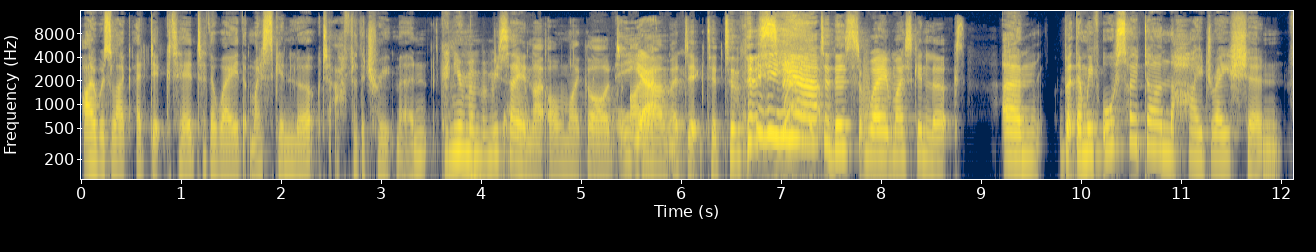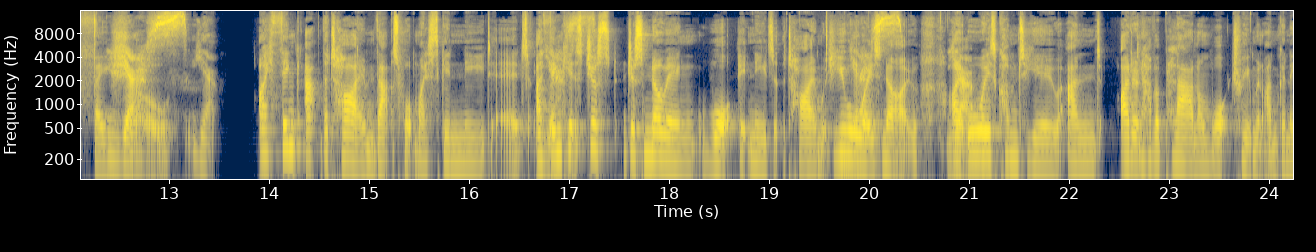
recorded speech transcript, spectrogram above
I was like addicted to the way that my skin looked after the treatment. Can you remember me saying like, "Oh my god, yeah. I am addicted to this, Yeah. to this way my skin looks." Um, but then we've also done the hydration facial. Yes. Yeah. I think at the time that's what my skin needed. I think it's just just knowing what it needs at the time, which you always Yes. know. I always come to you and I don't have a plan on what treatment I'm going to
